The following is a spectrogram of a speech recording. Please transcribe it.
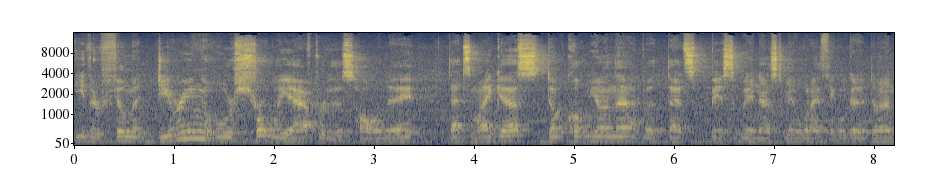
either film it during or shortly after this holiday. That's my guess. Don't quote me on that, but that's basically an estimate of when I think we'll get it done.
